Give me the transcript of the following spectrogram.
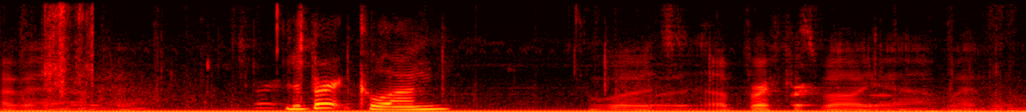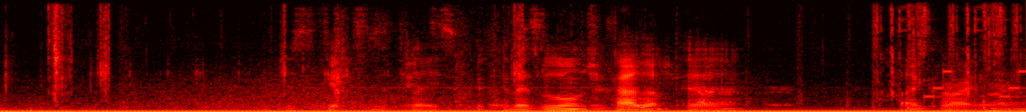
Over here, over here. The brick one. Wood. A brick as well, yeah, whatever. Just get to the place quicker. There's a launch pad up here. Like right here.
